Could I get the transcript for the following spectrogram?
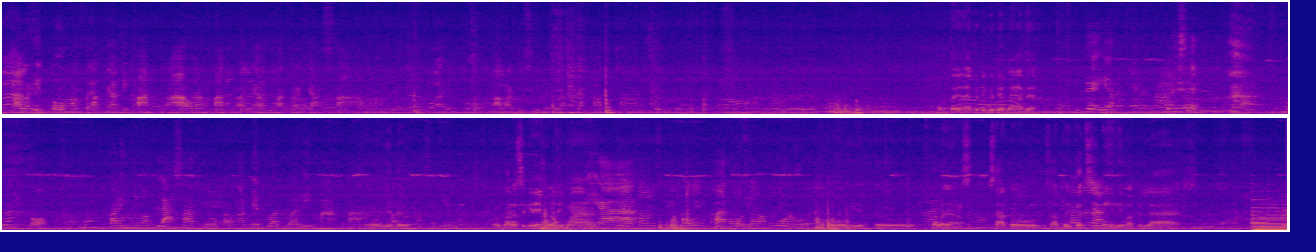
kalau itu kontraknya di Patra orang Patra ya Patra Jasa kalau di sini orang Jakarta gitu. Iya iya. Pantainya gede-gede banget ya? Gede ya. Beli sih murah kok. Paling 15an tuh kalau ngambil dua dua lima Oh, gitu. Oh kalau segini 25. Ya, iya. Kalau empat tuh lima puluh. Oh gitu. Kalau yang satu satu ikat sini 15.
